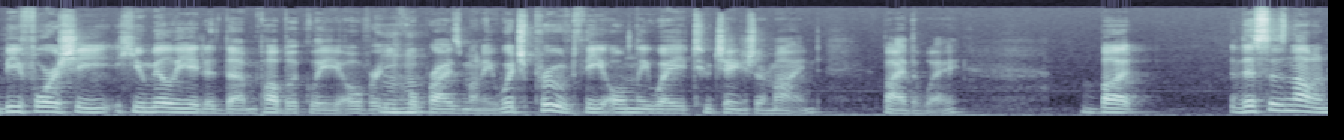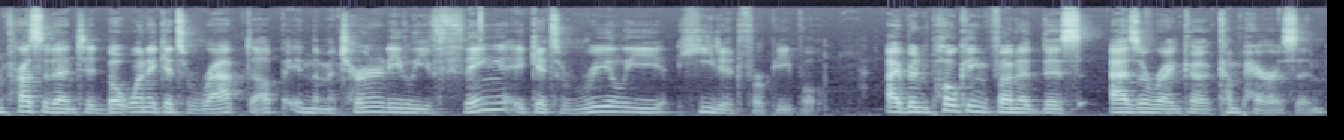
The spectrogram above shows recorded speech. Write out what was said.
Before she humiliated them publicly over equal Mm-hmm. prize money, which proved the only way to change their mind, by the way. But this is not unprecedented, but when it gets wrapped up in the maternity leave thing, it gets really heated for people. I've been poking fun at this Azarenka comparison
